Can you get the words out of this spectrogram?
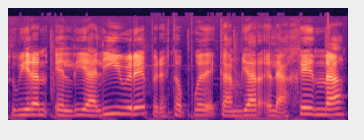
tuvieran el día libre, pero esto puede cambiar la agenda.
